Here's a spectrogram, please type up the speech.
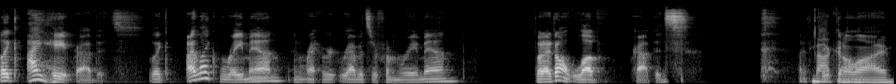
like I hate Rabbids. Like I like Rayman, and ra- Rabbids are from Rayman, but I don't love Rabbids. Not gonna dumb. lie,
